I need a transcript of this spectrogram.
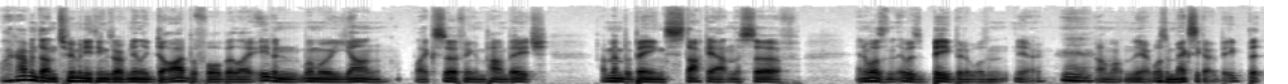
like I haven't done too many things where I've nearly died before, but like even when we were young, like surfing in Palm Beach, I remember being stuck out in the surf, and it wasn't it was big, but it wasn't you know Yeah. I'm not, you know, it wasn't Mexico big, but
